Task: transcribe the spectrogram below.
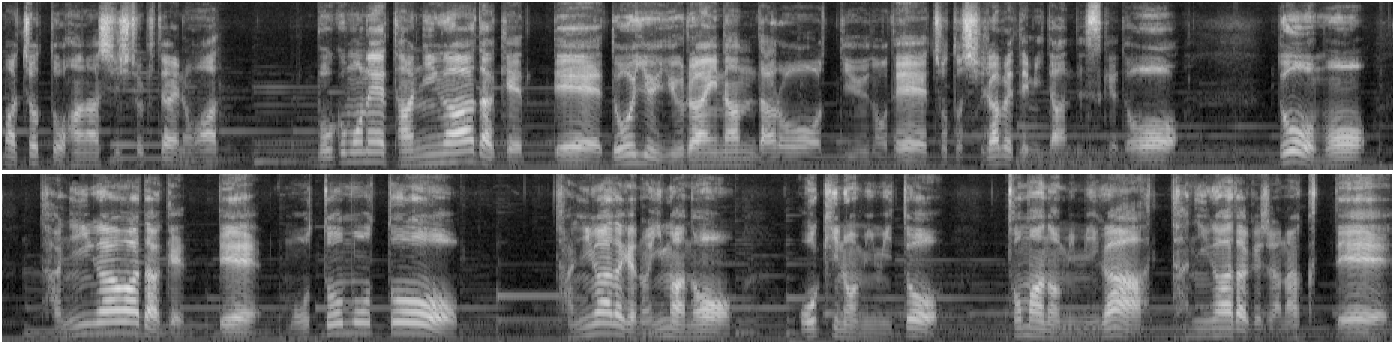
まあちょっとお話ししときたいのは、僕もね、谷川岳ってどういう由来なんだろうっていうので、ちょっと調べてみたんですけど、どうも、谷川岳ってもともと谷川岳の今の沖の耳とトマの耳が谷川岳じゃなくて、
